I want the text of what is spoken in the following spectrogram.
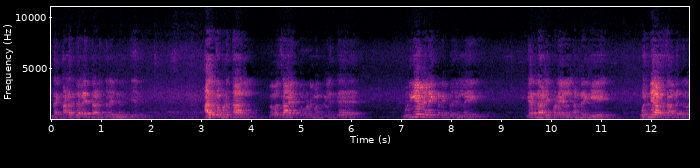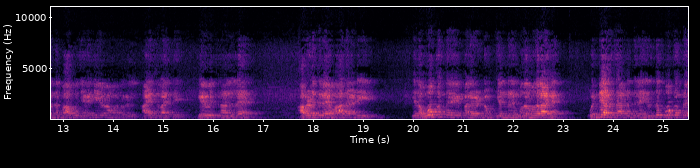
இந்த கடத்தலை தடுத்தலை நிறுத்தியது. அதுக்கு அப்படித்தால் விவசாய பொருளுடைய மக்களுக்கு உரிய விலை கிடைப்பதில்லை. என்ற அடிப்படையில் அன்றைக்கு ஒன்றிய அரசாங்கத்தில் இருந்த பாபு ஜெகஜீவராம் அவர்கள் ஆயிரத்தி தொள்ளாயிரத்தி எழுபத்தி நாலுல அவரிடத்தில் வாதாடி இந்த ஊக்கத்தை பெற வேண்டும் என்று முதன் முதலாக ஒன்றிய அரசாங்கத்தில் இருந்து ஊக்கத்தை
